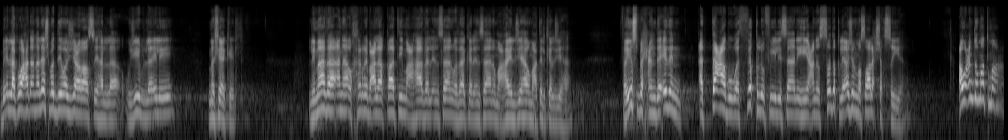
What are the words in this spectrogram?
بيقول لك واحد أنا ليش بدي اوجع راسي هلأ؟ وجيب لإلي مشاكل. لماذا أنا أخرب علاقاتي مع هذا الإنسان وذاك الإنسان ومع هاي الجهة ومع تلك الجهة؟ فيصبح عندئذ التعب والثقل في لسانه عن الصدق لأجل مصالح شخصية أو عنده مطمع.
